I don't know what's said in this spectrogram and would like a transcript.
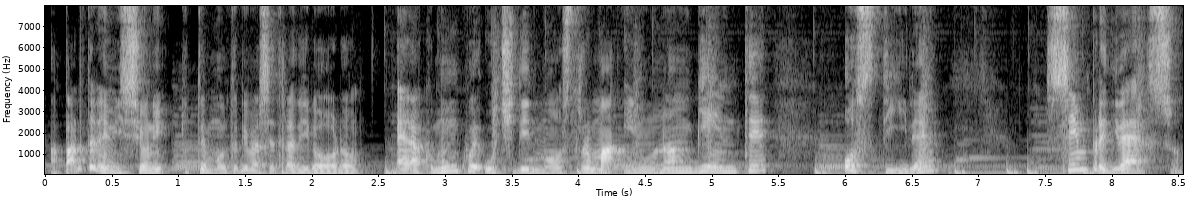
a parte le missioni tutte molto diverse tra di loro, era comunque uccidi il mostro ma in un ambiente ostile, sempre diverso.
